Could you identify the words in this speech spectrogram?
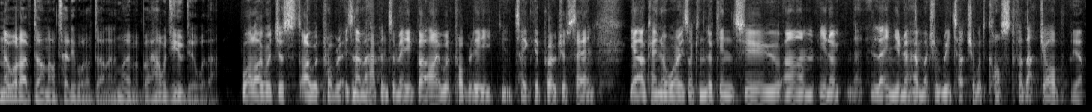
know what I've done. I'll tell you what I've done in a moment. But how would you deal with that? Well, I would just, I would probably, it's never happened to me, but I would probably take the approach of saying, yeah, okay, no worries. I can look into, um, you know, letting you know how much a retoucher would cost for that job. Yep.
